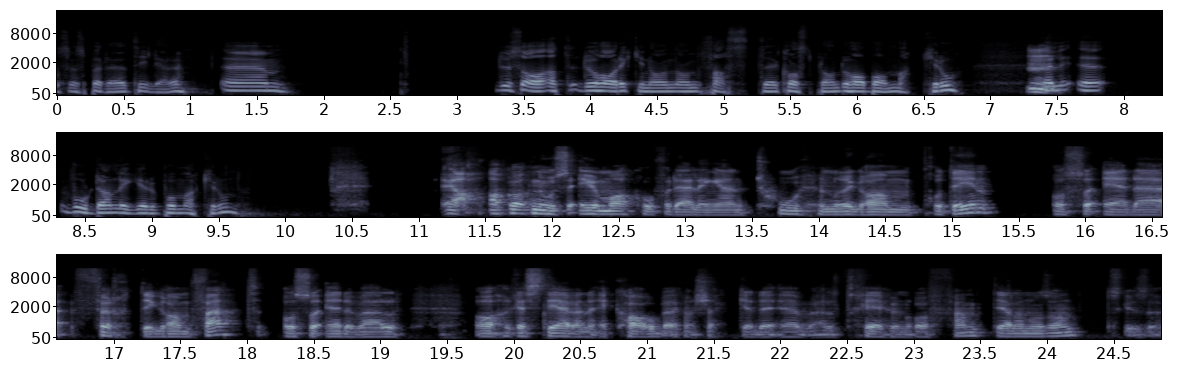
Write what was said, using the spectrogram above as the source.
jeg skulle spørre tidligere. Ehm, du sa at du har ikke noen, noen fast eh, kostplan, du har bare makro. Mm. Eller, eh, hvordan ligger du på makroen? Ja, akkurat nå så er jo makrofordelingen 200 gram protein, og så er det 40 gram fett, og så er det vel og resterende er karb. Jeg kan sjekke, det er vel 350 eller noe sånt. Skal vi se.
